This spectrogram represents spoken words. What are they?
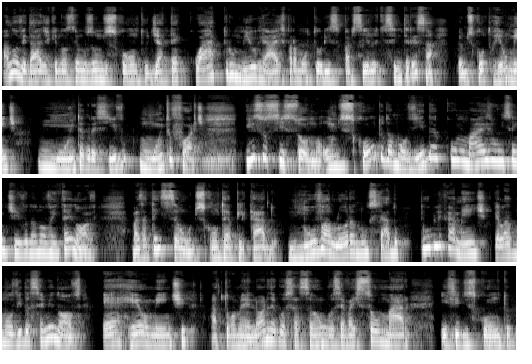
A novidade é que nós temos um desconto de até 4 mil reais para motorista parceiro que se interessar. É um desconto realmente muito agressivo, muito forte. Isso se soma um desconto da Movida com mais um incentivo da 99. Mas atenção, o desconto é aplicado no valor anunciado publicamente pela Movida Seminovos é realmente a tua melhor negociação. Você vai somar esse desconto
